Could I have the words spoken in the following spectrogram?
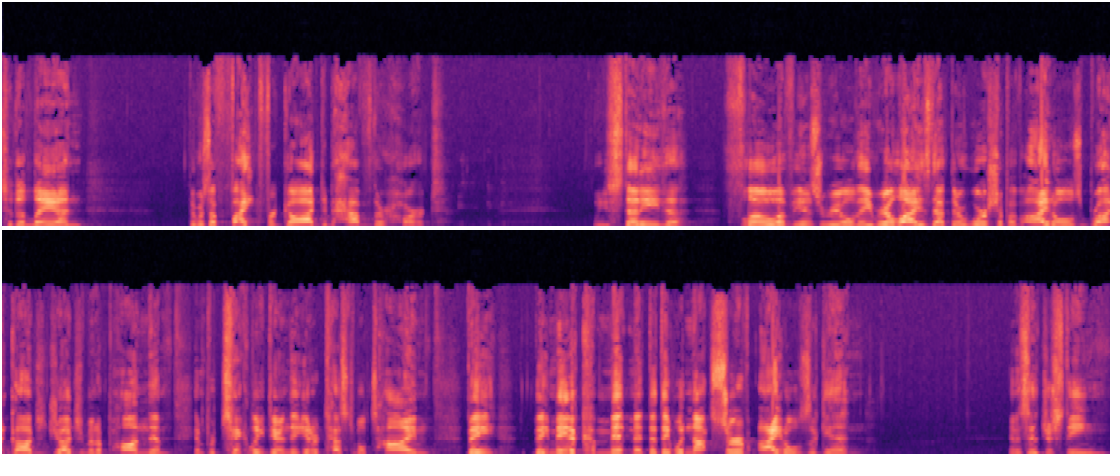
to the land, there was a fight for God to have their heart. When you study the flow of Israel, they realized that their worship of idols brought God's judgment upon them. And particularly during the intertestamental time, they, they made a commitment that they would not serve idols again. And it's interesting,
